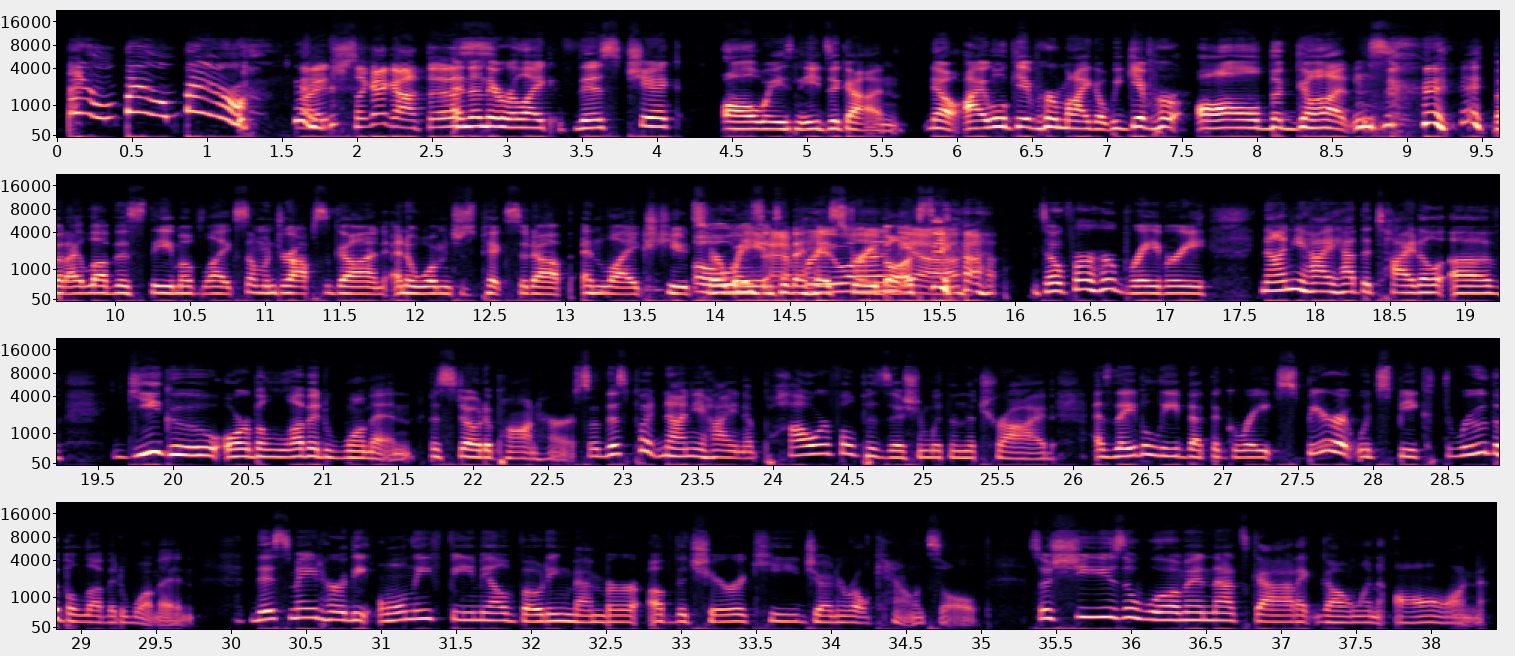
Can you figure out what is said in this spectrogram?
Right? She's like, I got this. And then they were like, this chick always needs a gun. No, I will give her my gun. We give her all the guns. but I love this theme of like someone drops a gun and a woman just picks it up and like shoots her way into the history books. yeah. So for her bravery, Nanyehi had the title of Ghigau or beloved woman bestowed upon her. So this put Nanyehi in a powerful position within the tribe as they believed that the great spirit would speak through the beloved woman. This made her the only female voting member of the Cherokee General Council. So she's a woman that's got it going on.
